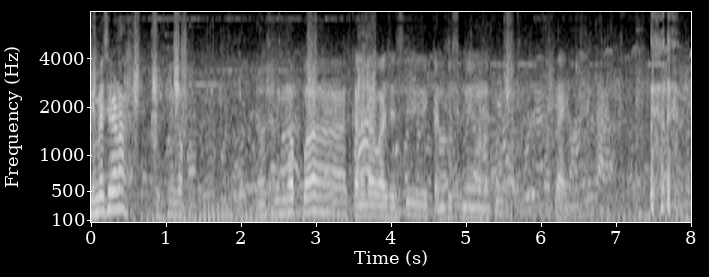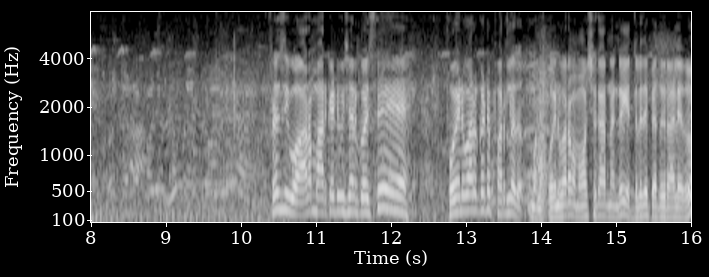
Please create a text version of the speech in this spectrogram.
ನಿಮ್ಮ ಹೆಸರೇಣ ముస్లింగప్ప కన్నడ వాసేసి కనిపిస్తున్నాయి మనకు రైట్ ఫ్రెండ్స్ ఈ వారం మార్కెట్ విషయానికి వస్తే పోయిన వారం కంటే పర్లేదు. మన పోయిన వారం అమావాస్య కారణంగా ఎద్దులైతే పెద్దగా రాలేదు.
